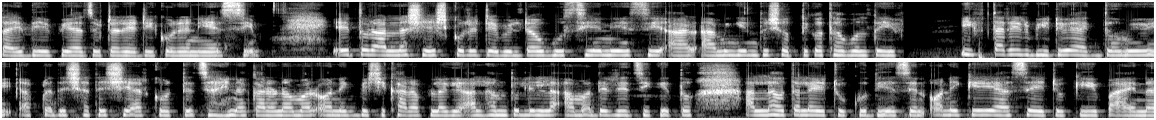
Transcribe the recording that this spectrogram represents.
তাই দিয়ে পেঁয়াজ ওটা রেডি করে নিয়েছি। এই তো রান্না শেষ করে টেবিলটাও গুছিয়ে নিয়েছি, আর আমি কিন্তু সত্যি কথা বলতে ইফতারির ভিডিও একদমই আপনাদের সাথে শেয়ার করতে চাই না, কারণ আমার অনেক বেশি খারাপ লাগে। আলহামদুলিল্লাহ, আমাদের রিজিকে তো আল্লাহ তালা এটুকু দিয়েছেন। অনেকেই আছে এটুকুই পায় না।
